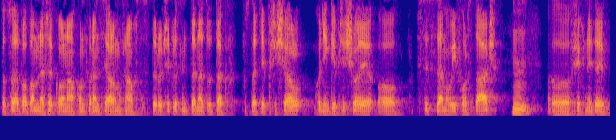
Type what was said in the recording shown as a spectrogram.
to, co Apple tam neřekl na konferenci, ale možná už jste si to dočetli z internetu, tak v podstatě přišel, hodinky přišly o systémový Force Touch. Hmm. Eh, všechny ty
